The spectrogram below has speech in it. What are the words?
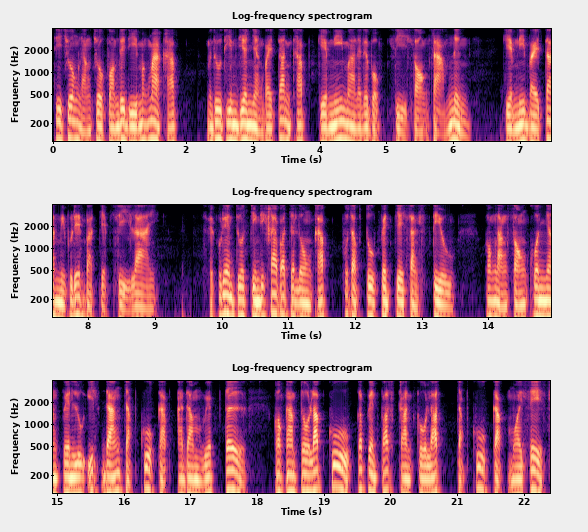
ที่ช่วงหลังโชว์ฟอร์มได้ดีมากๆครับ มาดูทีมเยือนอย่างไบตันครับ เกมนี้มาในระบบ 4-2-3-1 เกมนี้ไบตันมีผู้เล่นบาดเจ็บ 4 รายเป็นผู้เล่นตัวจริงที่คาดว่าจะลงครับ ผู้สับตูเป็นเจสันสติลกองหลัง 2 คนยังเป็นลูอิสดังจับคู่กับอดัมเวบเตอร์ กองกลางตัวรับคู่ก็เป็นปัสการโกลัสจับคู่กับมอยเซ่ไซ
